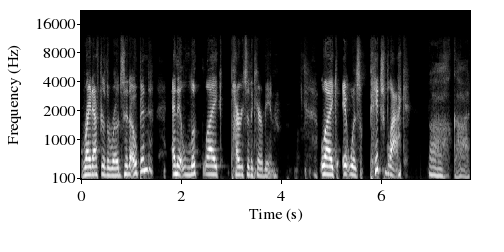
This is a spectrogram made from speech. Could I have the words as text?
right after the roads had opened, and it looked like Pirates of the Caribbean. Like it was pitch black oh God.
